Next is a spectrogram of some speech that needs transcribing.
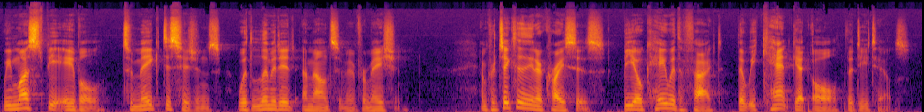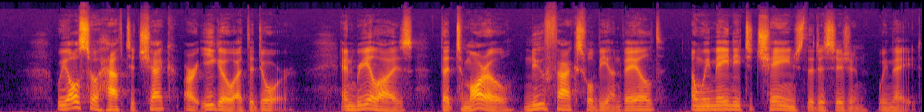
We must be able to make decisions with limited amounts of information. And particularly in a crisis, be okay with the fact that we can't get all the details. We also have to check our ego at the door and realize that tomorrow new facts will be unveiled and we may need to change the decision we made.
